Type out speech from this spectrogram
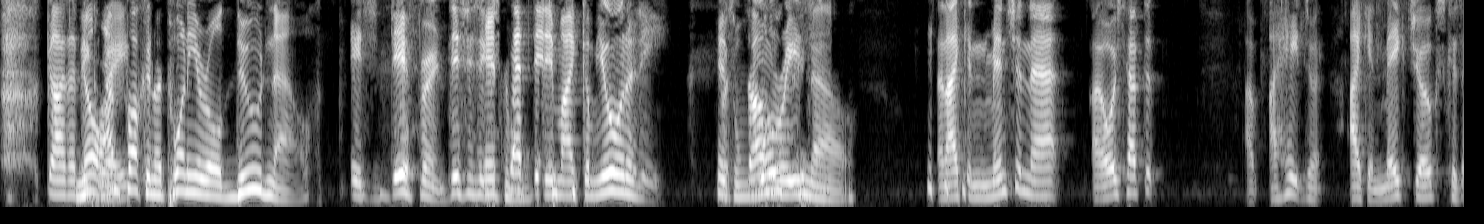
God, that'd be No, great. I'm fucking a 20 year old dude now. it's different. This is It's- accepted in my community. For It's some reason. now. and I can mention that. I always have to. I, I hate doing. I can make jokes because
